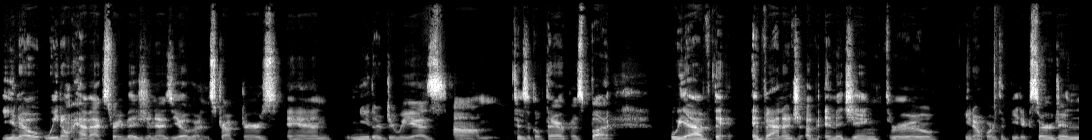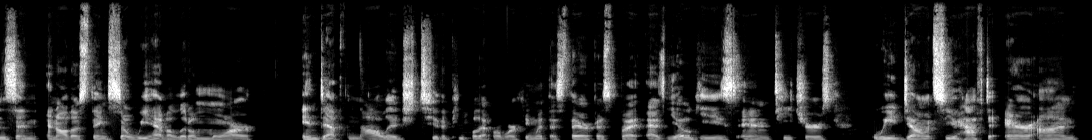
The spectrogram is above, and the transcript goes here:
you know, we don't have x ray vision as yoga instructors, and neither do we as um, physical therapists, but we have the advantage of imaging through, you know, orthopedic surgeons and, and all those things. So we have a little more in-depth knowledge to the people that we're working with as therapists but as yogis and teachers we don't so you have to err on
